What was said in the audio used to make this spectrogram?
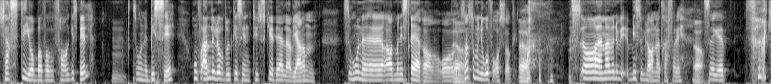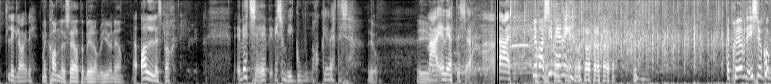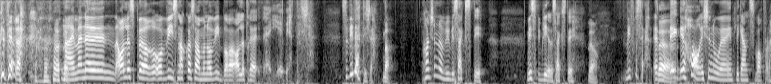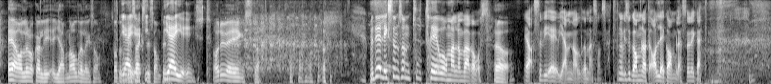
Kjersti jobber for Fargespill, Mm. så hun er busy. Hun får endelig lov å bruke sin tyske del av hjernen. Så hun eh, administrerer, og, Ja. sånn som hun gjorde for oss òg. Ja. Så, eh, men jeg blir så glad når jeg treffer dem. ja. Så jeg er fryktelig glad i dem. Men kan det skje at det blir en reunion? Alle spør. Jeg vet ikke, jeg vet ikke om vi er gode nok. Jeg vet ikke. Jo. Nei, jeg vet ikke. Nei, det var ikke meningen. Jeg prøvde ikke å kokettere. Nei, men uh, alle spør, og vi snakker sammen, og vi bare alle tre Nei, jeg vet ikke. Så vi vet ikke. Nei. Kanskje når vi blir 60. Hvis vi blir det 60. Ja. Vi får se. Jeg, jeg, jeg har ikke noe intelligent svar på det. Er alle dere jevnaldre, liksom? Sånn at dere blir 60 samtidig? jeg er yngst. Og du er yngst, ja. Men det er liksom sånn to-tre år mellom hver av oss. ja. Ja, Så vi er jo jevnaldrende sånn sett. Nå er vi så gamle at alle er gamle, så det er greit.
